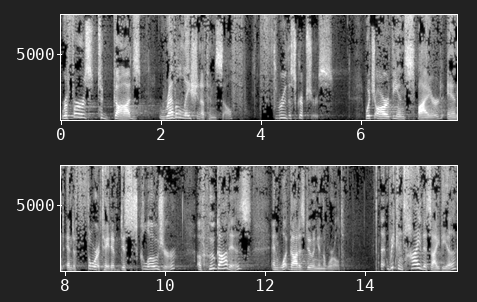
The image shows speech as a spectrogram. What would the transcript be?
refers to God's revelation of himself through the Scriptures, which are the inspired and, and authoritative disclosure of who God is and what God is doing in the world. We can tie this idea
